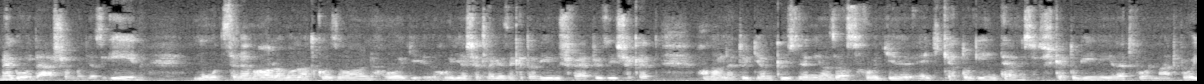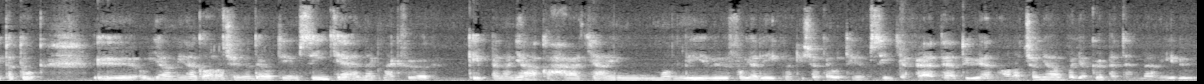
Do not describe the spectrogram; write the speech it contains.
megoldásom, vagy az én módszerem arra vonatkozóan, hogy, hogy esetleg ezeket a vírusfertőzéseket hamar le tudjam küzdeni, az az, hogy egy ketogén, természetes ketogén életformát folytatok, ugye aminek alacsony a deutérium szintje, ennek megfelelőképpen a nyálkahártyáimon lévő folyadéknak is a deutérium szintje feltehetően alacsonyabb, vagy a köpetemben lévő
